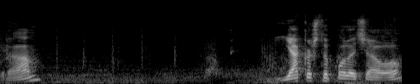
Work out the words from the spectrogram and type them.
Dobra. Jakoś to poleciało.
